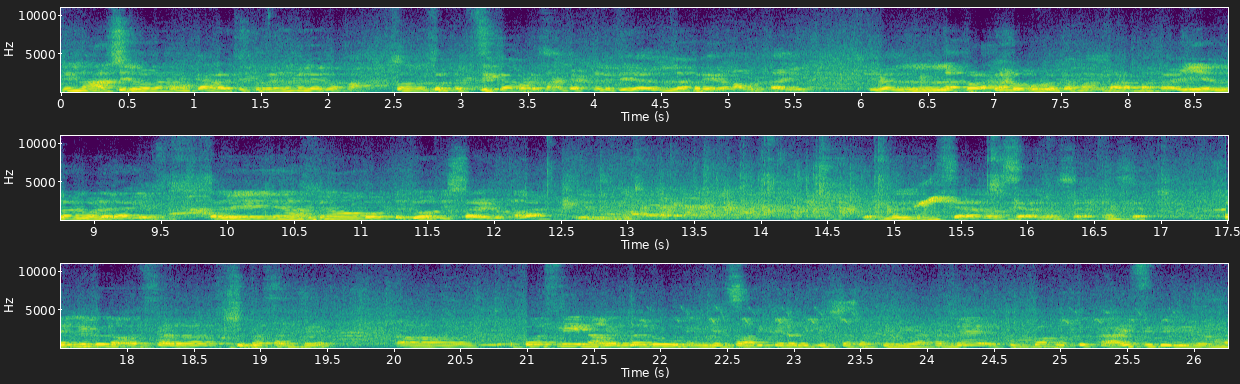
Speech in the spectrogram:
ನಿನ್ನ ಆಶೀರ್ವಾದ ನಮ್ಮ ಕನ್ನಡ ಚಿತ್ರರಂಗದ ಮೇಲೆ ಇಲ್ಲಮ್ಮ ಸೊ ಸ್ವಲ್ಪ ಸಿಕ್ಕಾಪಟ್ಟೆ ಸಂಕಷ್ಟದಲ್ಲಿದೆ ಎಲ್ಲ ಪರಿಹಾರ ಮಾಡ್ಬಿಡ್ತಾಯಿ ಇವೆಲ್ಲ ತೊಳ್ಕೊಂಡು ಹೋಗ್ಬಿಡ್ಬೇಕಮ್ಮ ಹಂಗೆ ಮಾಡಮ್ಮ ತಾಯಿ. ಎಲ್ಲರಿಗೂ ಒಳ್ಳೇದಾಗಲಿ. ಸರ್ವೇ ಜನ ಸುಖಿನೋ ಭವಂತು ಜ್ಯೋತಿಷ್ ಥರ ಹೇಳಿದ್ನಲ್ಲ ಇರ್ಲಿ. ಎಲ್ರಿಗೂ ನಮಸ್ಕಾರ ನಮಸ್ಕಾರ ನಮಸ್ಕಾರ ನಮಸ್ಕಾರ. ಎಲ್ರಿಗೂ ನಮಸ್ಕಾರ, ಶುಭ ಸಂಜೆ. ಫಸ್ಟ್ಲಿ ನಾವೆಲ್ಲರೂ ನಿಮಗೆ ಸಾರಿ ಕೇಳೋದಕ್ಕೆ ಇಷ್ಟಪಡ್ತೀವಿ. ಯಾಕಂದರೆ ತುಂಬಾ ಹೊತ್ತು ಕಾಯಿಸಿದ್ದೀವಿ ಇದನ್ನ.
